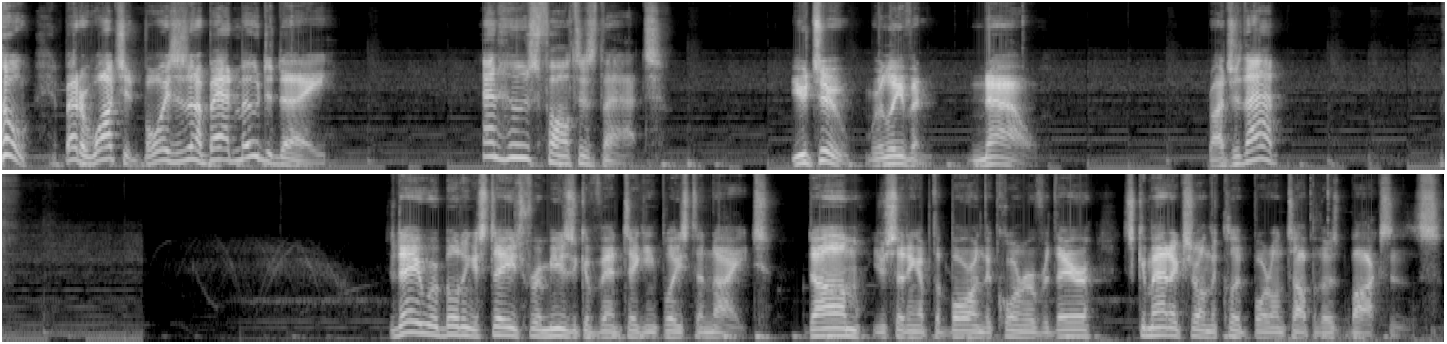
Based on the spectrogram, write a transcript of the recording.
Oh, better watch it, boys. He's in a bad mood today. And whose fault is that? You two, we're leaving. Now. Roger that. Today we're building a stage for a music event taking place tonight. Dom, you're setting up the bar in the corner over there. Schematics are on the clipboard on top of those boxes.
